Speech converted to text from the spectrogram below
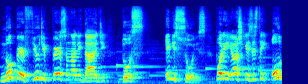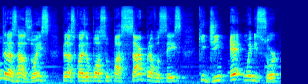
no perfil de personalidade dos emissores. Porém eu acho que existem outras razões pelas quais eu posso passar para vocês que Jin é um emissor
